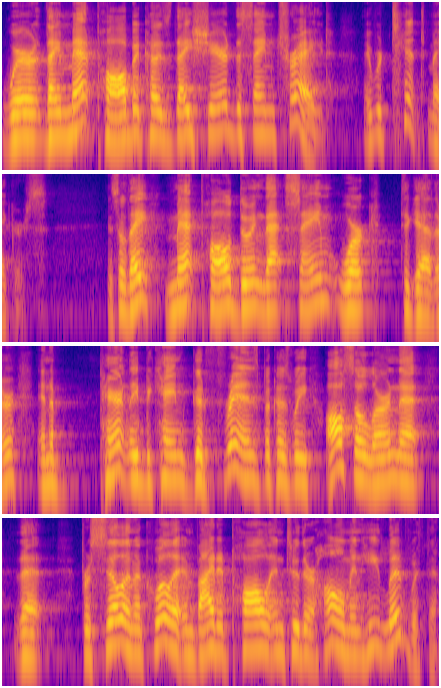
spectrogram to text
where they met Paul because they shared the same trade. They were tent makers. And so they met Paul doing that same work together. And apparently became good friends because we also learned that, that Priscilla and Aquila invited Paul into their home and he lived with them.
